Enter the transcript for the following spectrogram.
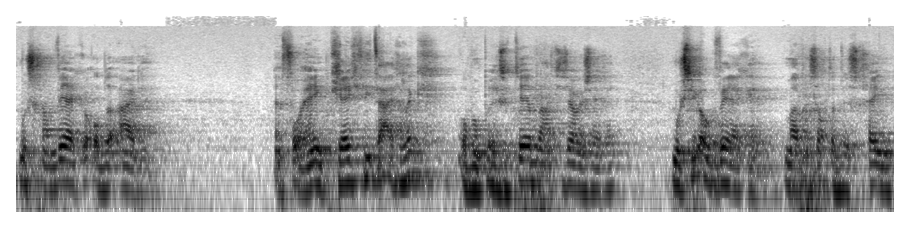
moest gaan werken op de aarde. En voorheen kreeg hij het eigenlijk, op een presenteerblaadje zou je zeggen, moest hij ook werken. Maar dan zat er dus geen,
